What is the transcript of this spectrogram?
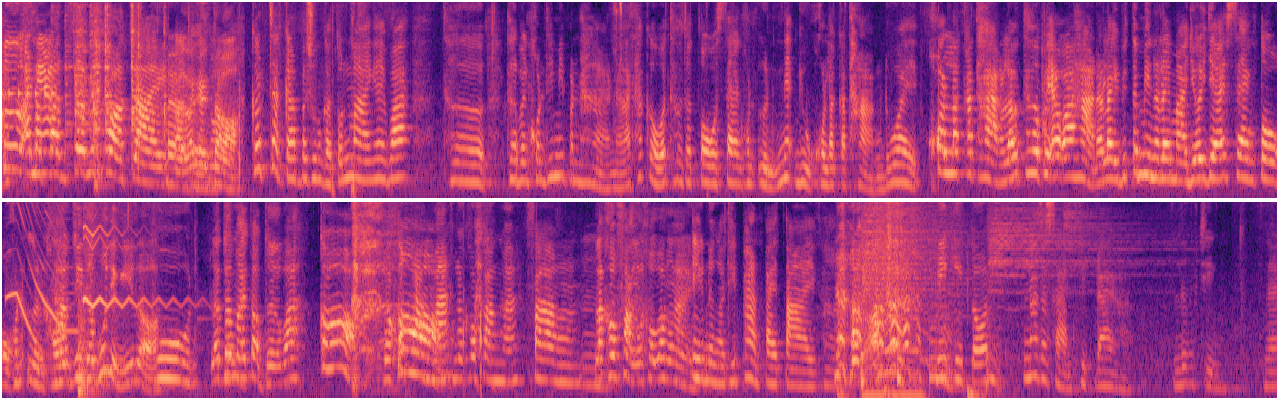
คืออันสเนี้ยปอนเซอร์ไม่พอใจ อะแล้วไงต่อ ก็จัดการประชุมกับต้นไม้ไงว่า เธอ เธอเป็นคนที่มีปัญหานะ ถ้าเกิดว่าเธอจะโตแซงคนอื่นเนี่ยอยู่คนละกระถางด้วย คนละกระถางแล้วเธอไปเอาอาหารอะไรวิตามินอะไรมาเยอะแยะแซงโตกว่าคนอื่นเขา ถามจริงเธอพูดอย่างนี้เหรอ พูด แล้วต้นไม้ตอบเธอว่า ก็แล้วเขาฟังไหมแล้วเขาฟังไหมฟัง แล้วเขาฟังแล้วเขาว่าไง อีกหนึ่งอาทิตย์ผ่านไปตายค่ะ มีกี่ต้น น่าจะ 30 ได้ค่ะ เรื่องจริง แน่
